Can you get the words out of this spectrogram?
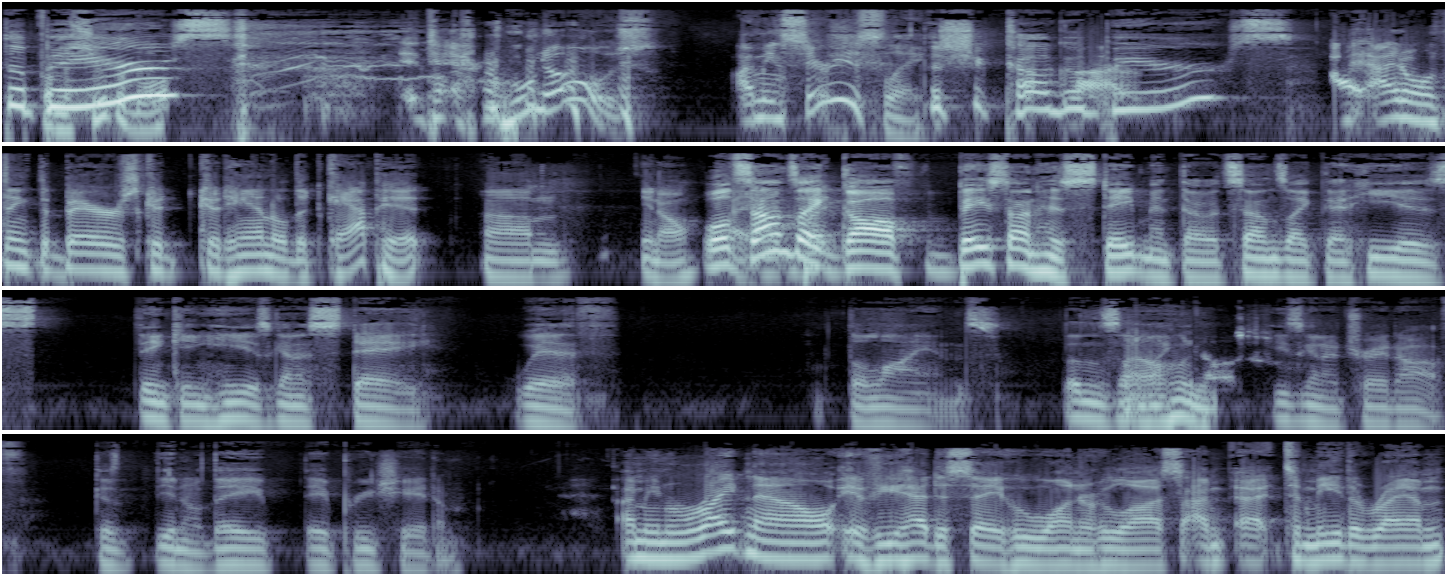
The Bears? Who knows? I mean, seriously. the Chicago Bears? I, I don't think the Bears could could handle the cap hit. Um, you know, Well, it sounds I- like Goff, based on his statement, though, it sounds like that he is thinking he is going to stay with the Lions. Doesn't sound Well, like who knows? he's going to trade off because, you know, they, they appreciate him. I mean, right now, if you had to say who won or who lost, I'm uh, to me the Ram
